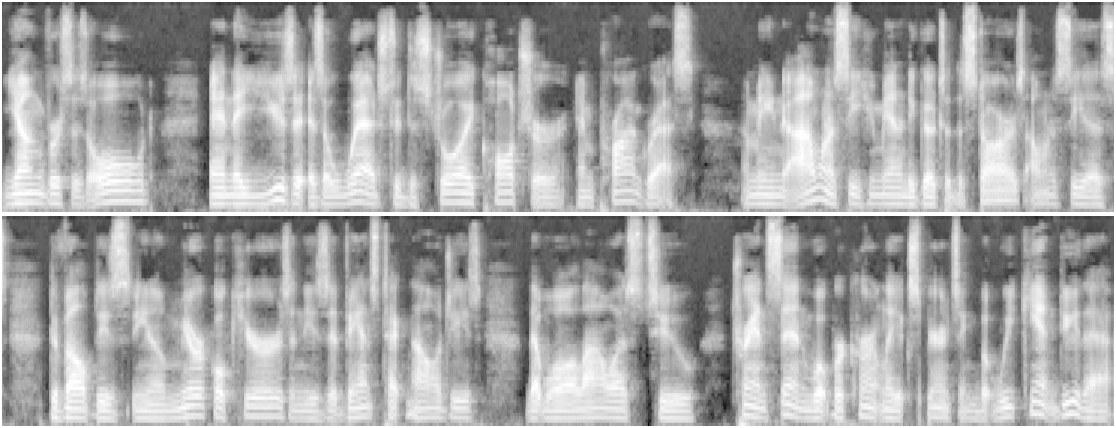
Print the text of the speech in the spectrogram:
young versus old, and they use it as a wedge to destroy culture and progress. I mean, I want to see humanity go to the stars. I want to see us develop these, you know, miracle cures and these advanced technologies that will allow us to transcend what we're currently experiencing. But we can't do that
